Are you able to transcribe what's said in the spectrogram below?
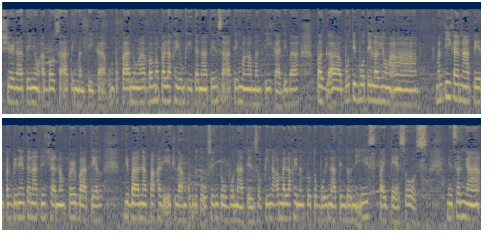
share natin yung about sa ating mantika. Kung paano nga ba mapalaki yung kita natin sa ating mga mantika. ba diba? Pag uh, buti-buti lang yung uh, mantika natin, pag binenta natin siya ng per bottle, 'di ba napakaliit lang kung tutuusin tubo natin. So pinakamalaki ng tutubuin natin doon is 5 pesos. Minsan nga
